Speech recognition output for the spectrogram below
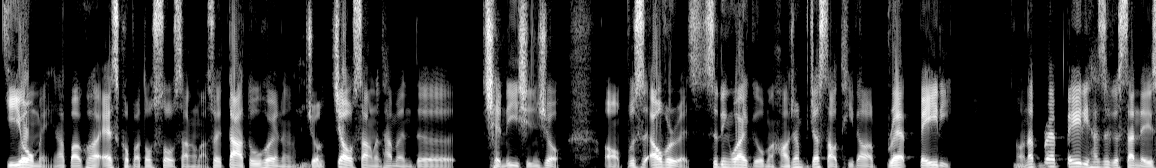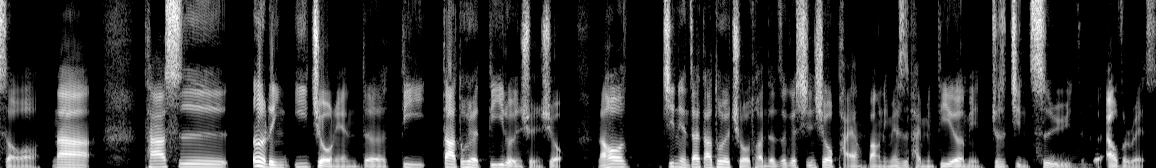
吉佑美，那包括 Escobar 都受伤了嘛，所以大都会呢就叫上了他们的潜力新秀哦，不是 Alvarez，是另外一个我们好像比较少提到的 Brad Bailey。哦，那 Brad Bailey 他是个三垒手哦，那他是二零一九年的第一大都会的第一轮选秀，然后。今年在大都会球团的这个新秀排行榜里面是排名第二名，就是仅次于这个 Alvarez。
